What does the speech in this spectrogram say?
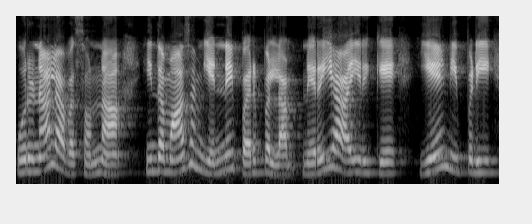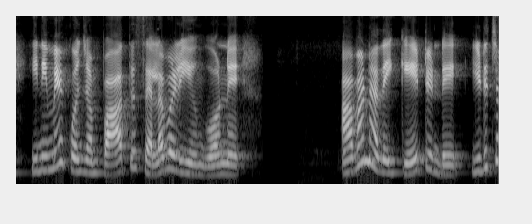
ஒரு நாள் அவ சொன்னா இந்த மாதம் எண்ணெய் பருப்பெல்லாம் நிறைய ஆயிருக்கே. ஏன் இப்படி? இனிமே கொஞ்சம் பார்த்து செலவழியுங்கோன்னு. அவன் அதை கேட்டுண்டு இடிச்ச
